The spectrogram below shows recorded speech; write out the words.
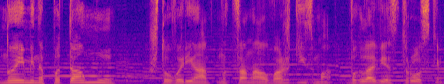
но именно потому, что вариант национал-вождизма во главе с Троцким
